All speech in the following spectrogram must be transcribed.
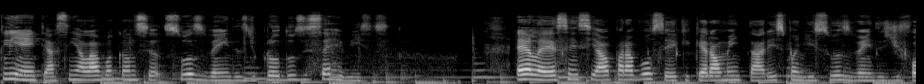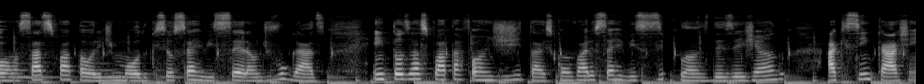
Cliente, assim alavancando suas vendas de produtos e serviços. Ela é essencial para você que quer aumentar e expandir suas vendas de forma satisfatória, de modo que seus serviços serão divulgados em todas as plataformas digitais com vários serviços e planos, desejando a que se encaixem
